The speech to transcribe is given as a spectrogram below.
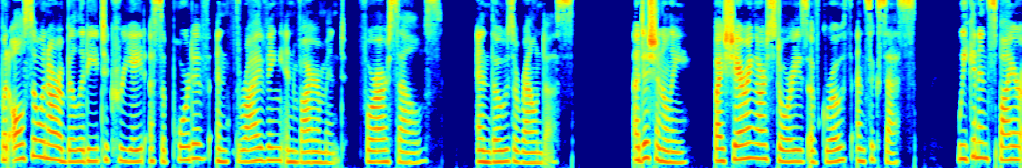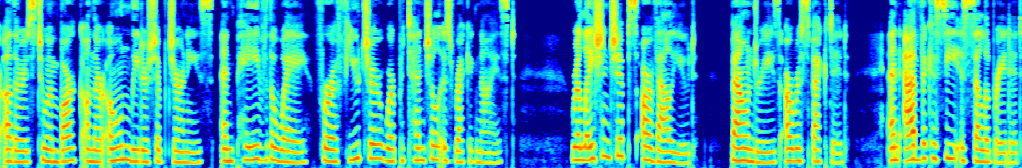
but also in our ability to create a supportive and thriving environment for ourselves and those around us. Additionally, by sharing our stories of growth and success, we can inspire others to embark on their own leadership journeys and pave the way for a future where potential is recognized. Relationships are valued, boundaries are respected, and advocacy is celebrated.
